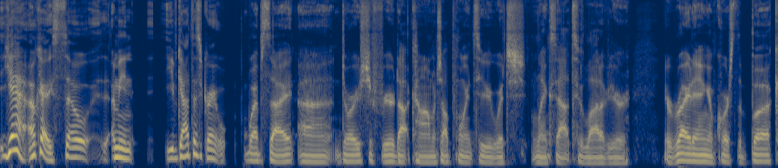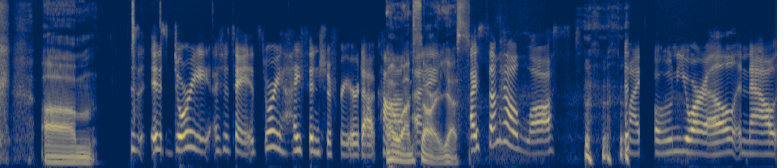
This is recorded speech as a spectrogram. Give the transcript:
yeah, okay. So, I mean, you've got this great website, uh, doreeshafrir.com, which I'll point to, which links out to a lot of your your writing, of course, the book. Um, It's, Doree, I should say, it's doree-shafrir.com. oh, I'm I- sorry. Yes. I somehow lost my own URL, and now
